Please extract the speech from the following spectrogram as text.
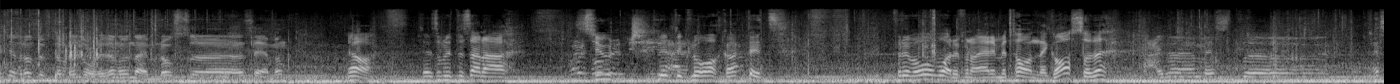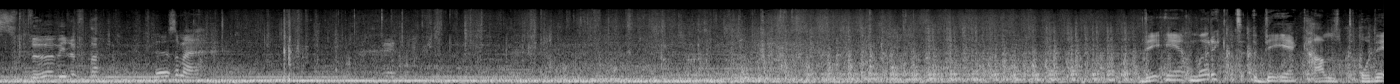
Jeg kjenner at lufta ble dårligere når vi nærmer oss uh, Semen. Ja, det er som litt sånn äh, surt, litt kloakkaktig. For det var, det för något? Är det metangass, eller? Nei, det er mest uh, er støv i lufta. Det er det som är. Det er mørkt, det er kaldt og det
